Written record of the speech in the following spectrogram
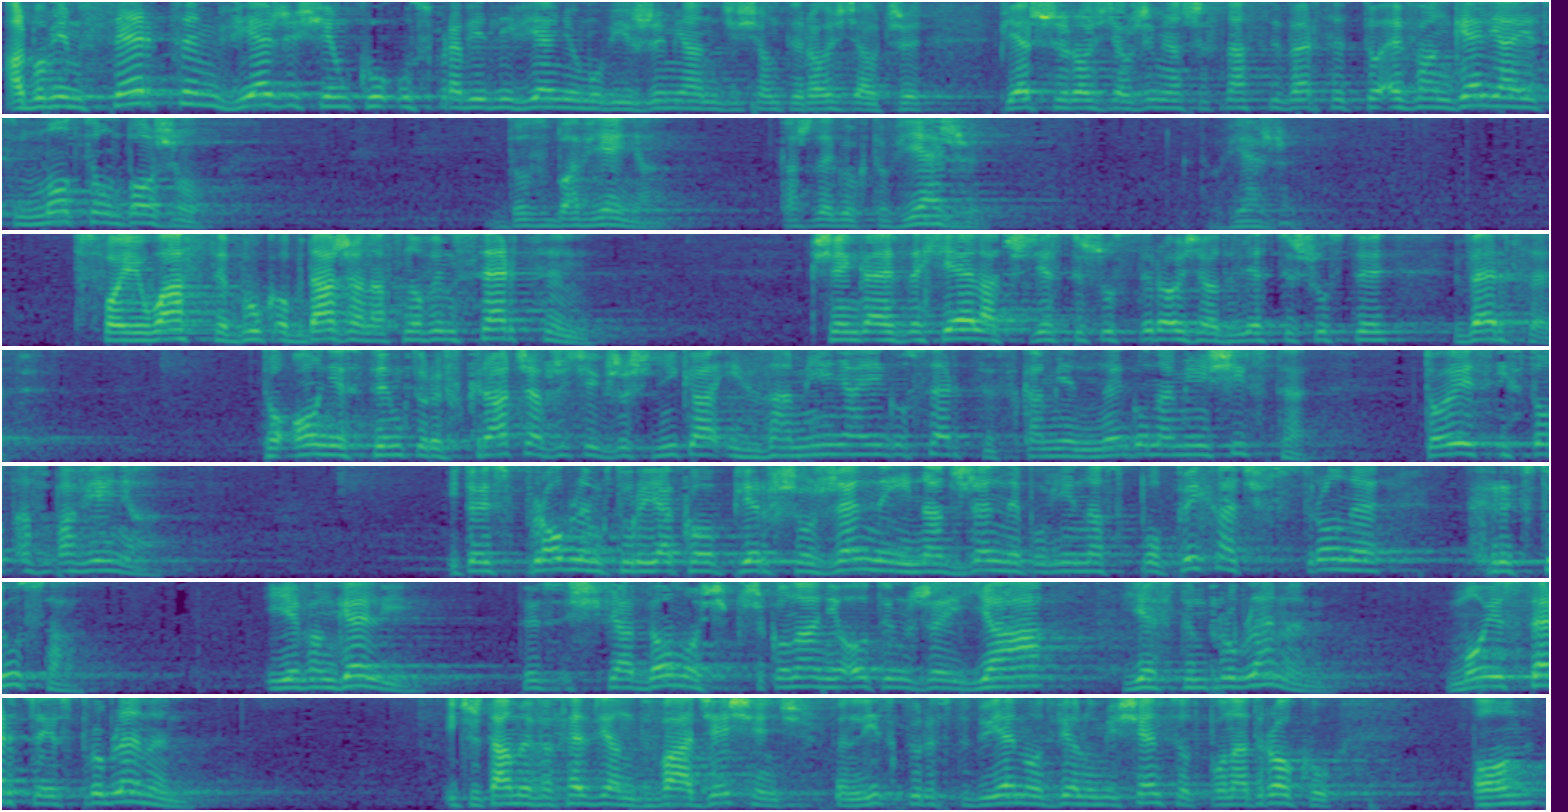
Albowiem sercem wierzy się ku usprawiedliwieniu, mówi Rzymian 10 rozdział, czy pierwszy rozdział Rzymian 16 werset, to Ewangelia jest mocą Bożą do zbawienia każdego, kto wierzy. Kto wierzy. W swojej łasce Bóg obdarza nas nowym sercem. Księga Ezechiela, 36 rozdział, 26 werset. To On jest tym, który wkracza w życie grzesznika i zamienia jego serce z kamiennego na mięsiste. To jest istota zbawienia. I to jest problem, który jako pierwszorzędny i nadrzędny powinien nas popychać w stronę Chrystusa i Ewangelii. To jest świadomość, przekonanie o tym, że ja jestem problemem. Moje serce jest problemem. I czytamy w Efezjan 2:10, ten list, który studiujemy od wielu miesięcy, od ponad roku. On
